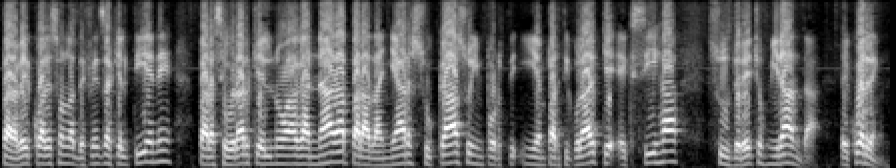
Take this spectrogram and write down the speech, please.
para ver cuáles son las defensas que él tiene, para asegurar que él no haga nada para dañar su caso y en particular que exija sus derechos Miranda. Recuerden,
